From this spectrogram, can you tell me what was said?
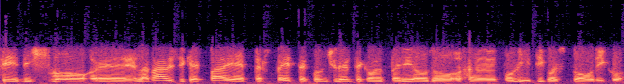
Sì, dicevo, eh, l'analisi che fai è perfetta e coincidente con il periodo eh, politico e storico.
